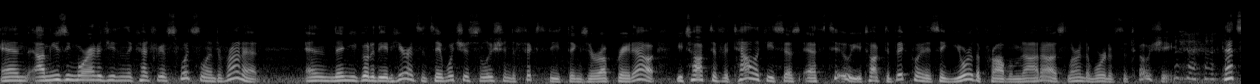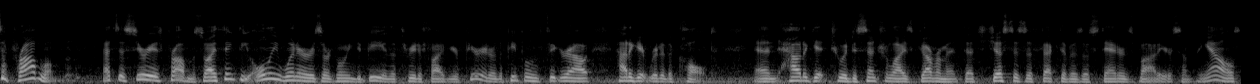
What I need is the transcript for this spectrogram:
And I'm using more energy than the country of Switzerland to run it. And then you go to the adherents and say, what's your solution to fix these things or upgrade out? You talk to Vitalik, he says Eth2. You talk to Bitcoin and say, you're the problem, not us. Learn the word of Satoshi. That's a problem. That's a serious problem. So I think the only winners are going to be in the three to five year period are the people who figure out how to get rid of the cult and how to get to a decentralized government that's just as effective as a standards body or something else,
